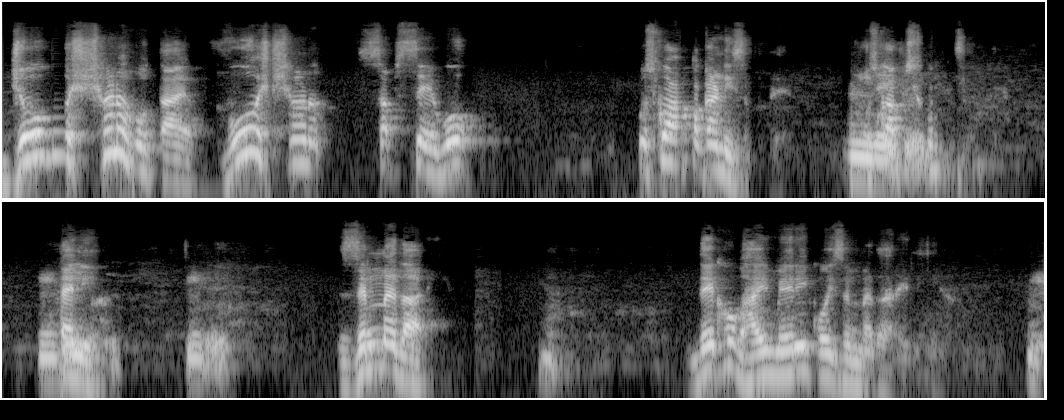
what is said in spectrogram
जो वो क्षण होता है वो क्षण सबसे वो उसको आप पकड़ नहीं सकते। उसको आप पहली ज़िम्मेदारी। देखो भाई मेरी कोई ज़िम्मेदारी नहीं है।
